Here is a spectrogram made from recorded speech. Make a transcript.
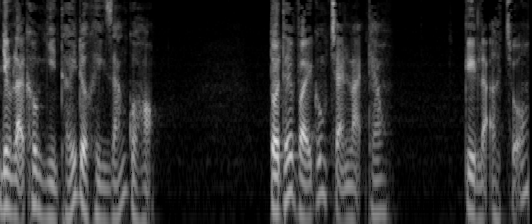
nhưng lại không nhìn thấy được hình dáng của họ. Tôi thấy vậy cũng chạy lại theo. Kỳ lạ ở chỗ.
